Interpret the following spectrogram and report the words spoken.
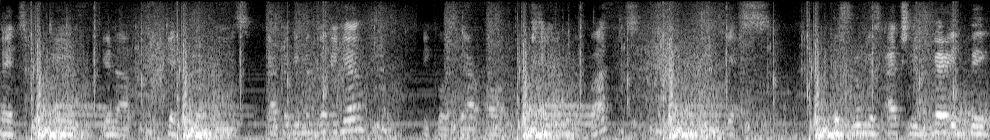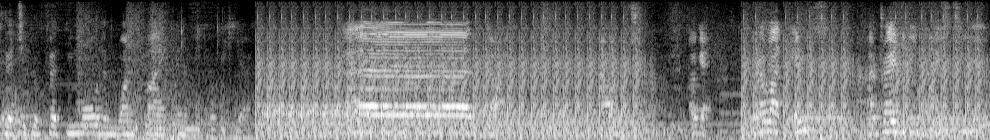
Let's quickly, you know, get rid of these Cacodemons over here, because there are pain in. Yes. This room is actually very big that you can fit more than one flying enemy over here. And die. Ouch. Okay. You know what, imps? I tried to be nice to you,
